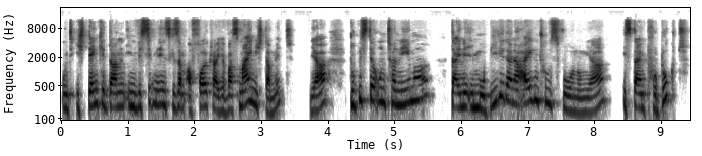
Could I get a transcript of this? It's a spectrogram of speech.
und ich denke, dann investiert man insgesamt erfolgreicher. Was meine ich damit? Ja, du bist der Unternehmer, deine Immobilie, deine Eigentumswohnung, ja, ist dein Produkt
